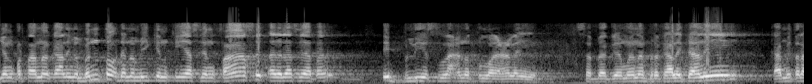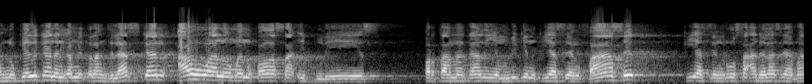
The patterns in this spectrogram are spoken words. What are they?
Yang pertama kali membentuk dan membuat kias yang fasid adalah siapa? Iblis la'natullah alaih. Sebagaimana berkali-kali kami telah nukilkan dan kami telah jelaskan awwalu man qasa iblis. Pertama kali yang membuat kias yang fasid kias yang rusak adalah siapa?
